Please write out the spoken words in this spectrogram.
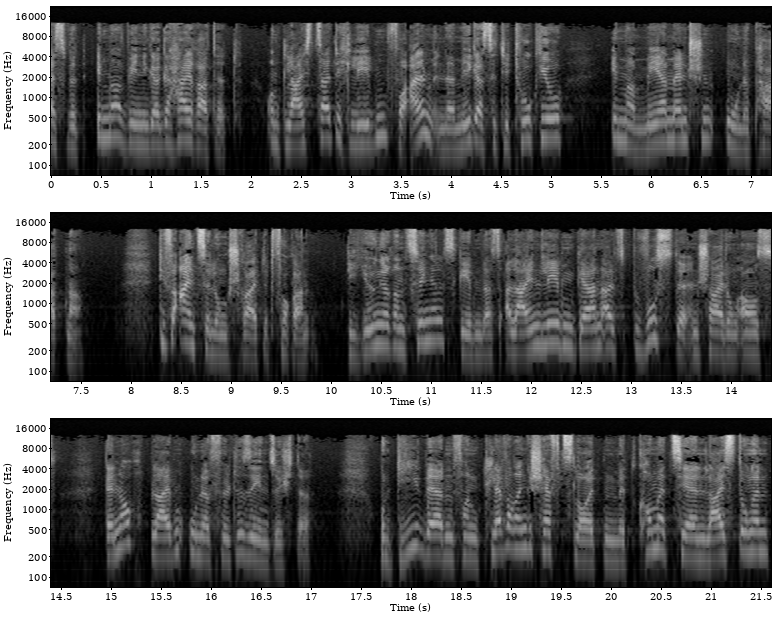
es wird immer weniger geheiratet. Und gleichzeitig leben, vor allem in der Megacity Tokio, immer mehr Menschen ohne Partner. Die Vereinzelung schreitet voran. Die jüngeren Singles geben das Alleinleben gern als bewusste Entscheidung aus. Dennoch bleiben unerfüllte Sehnsüchte. Und die werden von cleveren Geschäftsleuten mit kommerziellen Leistungen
